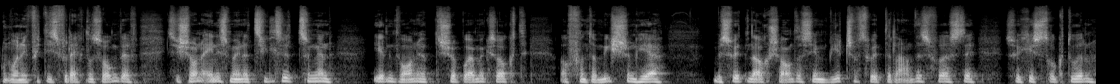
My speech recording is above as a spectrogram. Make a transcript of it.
Und wenn ich für das vielleicht noch sagen darf, es ist schon eines meiner Zielsetzungen, irgendwann, ich habe das schon ein paar Mal gesagt, auch von der Mischung her, wir sollten auch schauen, dass im Wirtschaftswald der Landesforste solche Strukturen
